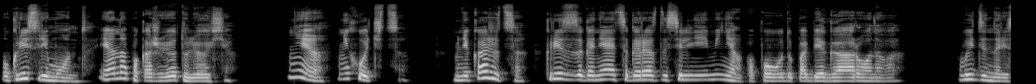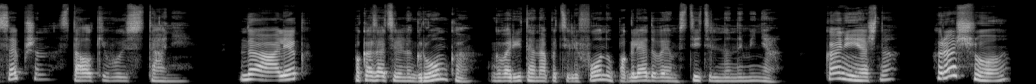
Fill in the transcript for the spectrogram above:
У Крис ремонт, и она пока живет у Лехи. Не, не хочется. Мне кажется, Крис загоняется гораздо сильнее меня по поводу побега Аронова. Выйдя на ресепшн, сталкиваюсь с Таней. «Да, Олег?» Показательно громко, говорит она по телефону, поглядывая мстительно на меня. Конечно. Хорошо.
